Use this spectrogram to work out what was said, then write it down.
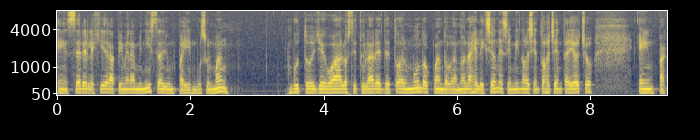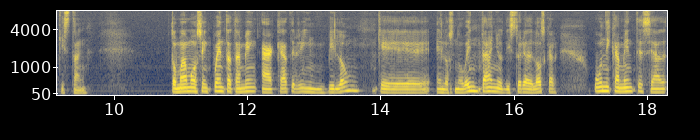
en ser elegida la primera ministra de un país musulmán. Bhutto llegó a los titulares de todo el mundo cuando ganó las elecciones en 1988 en Pakistán. Tomamos en cuenta también a Catherine Bilon, que en los 90 años de historia del Oscar únicamente se ha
